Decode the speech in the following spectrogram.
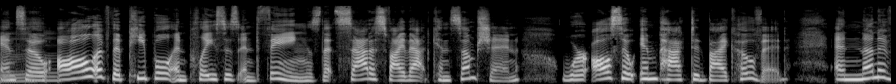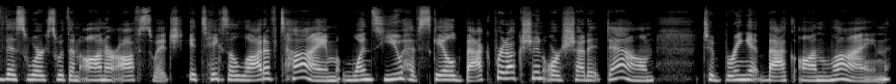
And so mm-hmm. all of the people and places and things that satisfy that consumption were also impacted by COVID. And none of this works with an on or off switch. It takes a lot of time once you have scaled back production or shut it down to bring it back online.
